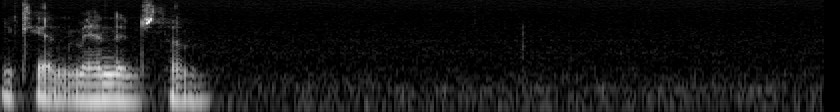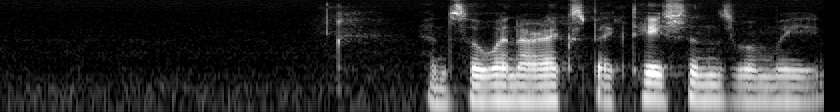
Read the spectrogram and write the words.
you can't manage them. And so when our expectations, when we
